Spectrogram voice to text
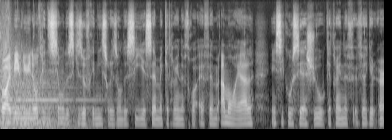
Bonsoir et bienvenue à une autre édition de Schizophrénie sur les ondes de CISM 89.3 FM à Montréal ainsi qu'au CHU 89.1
